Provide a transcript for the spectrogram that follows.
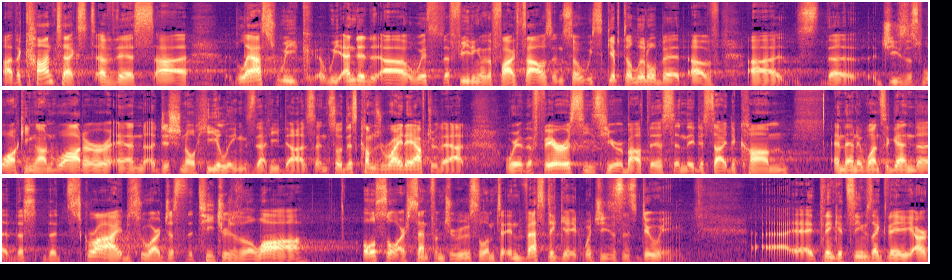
Uh, the context of this uh, last week, we ended uh, with the feeding of the 5,000, so we skipped a little bit of uh, the Jesus walking on water and additional healings that he does. And so this comes right after that, where the Pharisees hear about this and they decide to come. And then once again, the, the, the scribes, who are just the teachers of the law, also are sent from Jerusalem to investigate what Jesus is doing. I think it seems like they are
